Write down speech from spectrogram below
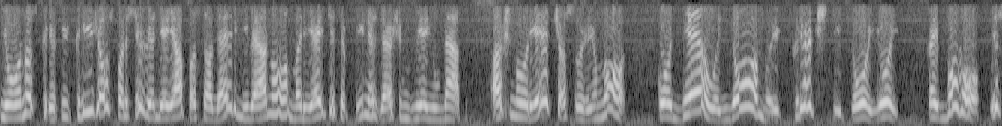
Jonas kryžiaus parsivedė ją pas save ir gyveno Marija iki 72 metų. Aš norėčiau sužinoti, kodėl Jonui krikštytojui, kai buvo jis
